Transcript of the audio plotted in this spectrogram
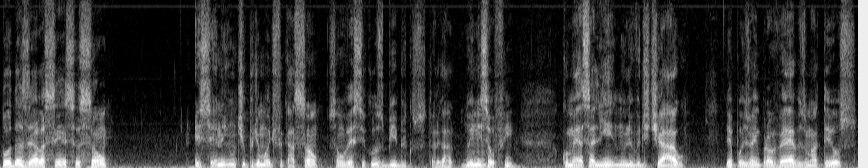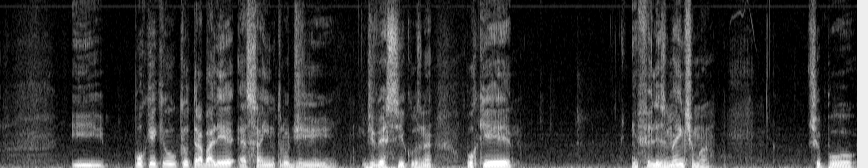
todas elas, sem exceção e sem nenhum tipo de modificação, são versículos bíblicos, tá ligado? Do Hum. início ao fim. Começa ali no livro de Tiago, depois vem Provérbios, Mateus. E por que, que, eu, que eu trabalhei essa intro de, de versículos, né? Porque, infelizmente, mano, tipo,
